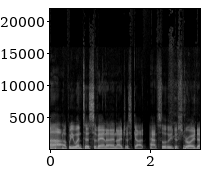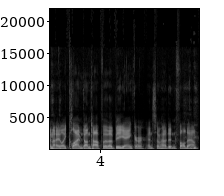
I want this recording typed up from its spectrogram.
ah, we went to Savannah and I just got absolutely destroyed and I like climbed on top of a big anchor and somehow didn't fall down.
